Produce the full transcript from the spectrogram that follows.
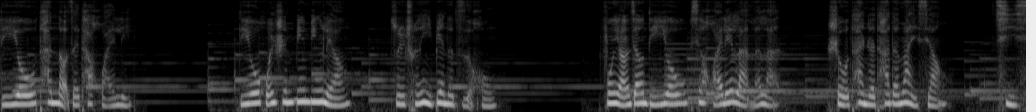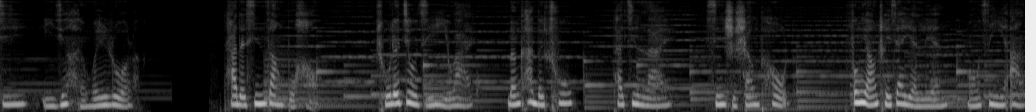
迪优瘫倒在他怀里。迪欧浑身冰冰凉，嘴唇已变得紫红。风扬将迪欧向怀里揽了揽，手探着他的脉象，气息已经很微弱了。他的心脏不好，除了救急以外，能看得出他近来心是伤透了。风扬垂下眼帘，眸子一暗。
